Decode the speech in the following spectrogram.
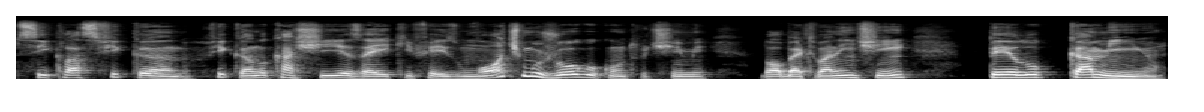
se classificando, ficando o Caxias aí que fez um ótimo jogo contra o time do Alberto Valentim pelo caminho.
